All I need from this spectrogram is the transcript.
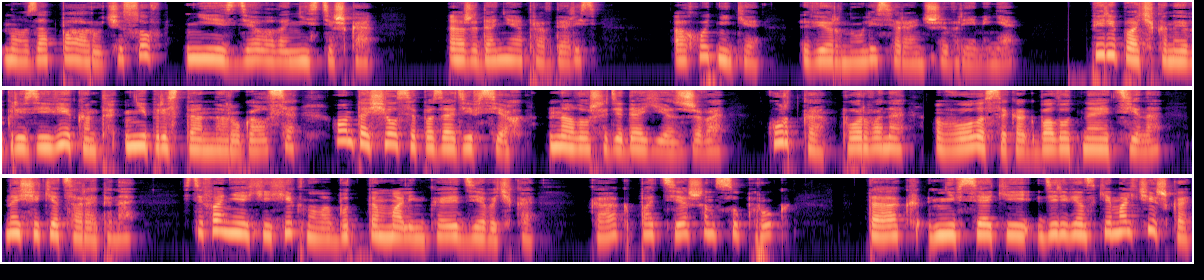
но за пару часов не сделала ни стежка. Ожидания оправдались. Охотники вернулись раньше времени. Перепачканный в грязи Викант непрестанно ругался. Он тащился позади всех, на лошади доезжего. Куртка порвана, волосы, как болотная тина, на щеке царапина. Стефания хихикнула, будто маленькая девочка. Как потешен супруг. Так не всякий деревенский мальчишка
